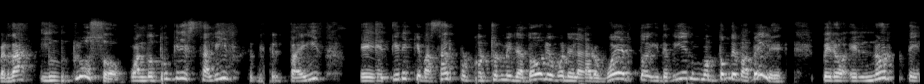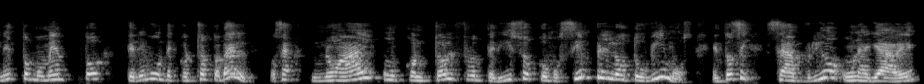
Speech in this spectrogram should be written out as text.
¿Verdad? Incluso cuando tú quieres salir del país, eh, tienes que pasar por control migratorio, por el aeropuerto y te piden un montón de papeles. Pero el norte en estos momentos tenemos un descontrol total. O sea, no hay un control fronterizo como siempre lo tuvimos. Entonces se abrió una llave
